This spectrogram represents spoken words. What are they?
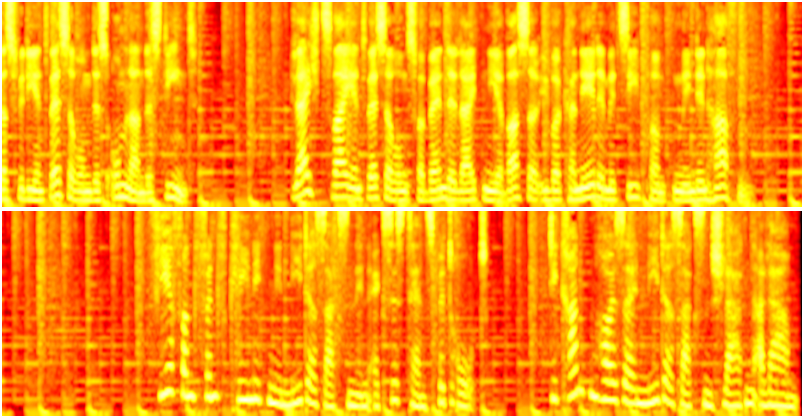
das für die Entwässerung des Umlandes dient. Gleich zwei Entwässerungsverbände leiten ihr Wasser über Kanäle mit Zielpumpen in den Hafen. Vier von fünf Kliniken in Niedersachsen in Existenz bedroht. Die Krankenhäuser in Niedersachsen schlagen Alarm.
